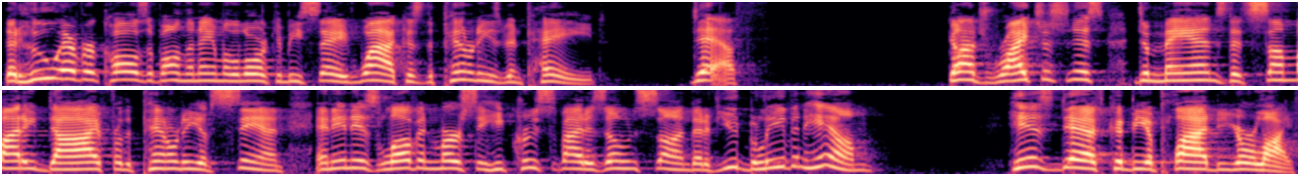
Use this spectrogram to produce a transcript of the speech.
that whoever calls upon the name of the Lord can be saved. Why? Because the penalty has been paid death. God's righteousness demands that somebody die for the penalty of sin. And in his love and mercy, he crucified his own son that if you'd believe in him, his death could be applied to your life.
